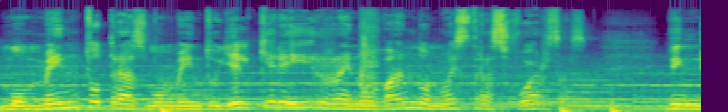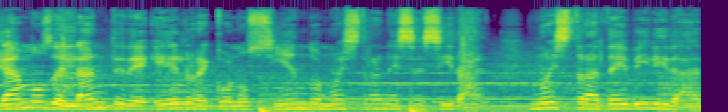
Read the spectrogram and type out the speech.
momento tras momento y Él quiere ir renovando nuestras fuerzas. Vengamos delante de Él reconociendo nuestra necesidad, nuestra debilidad,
